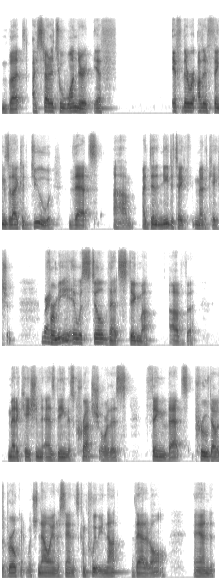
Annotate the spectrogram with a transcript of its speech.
but I started to wonder if if there were other things that I could do that um, I didn't need to take medication. Right. For me, it was still that stigma of medication as being this crutch or this thing that proved I was broken, which now I understand it's completely not that at all and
